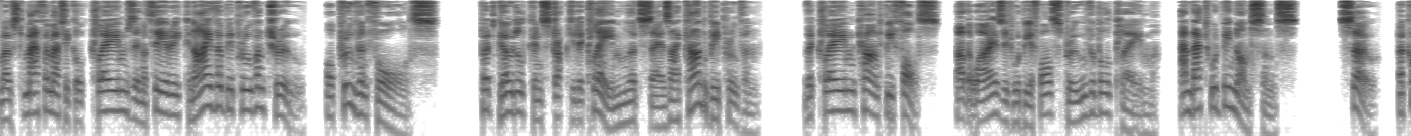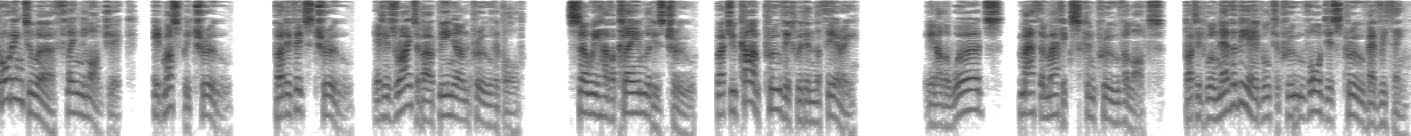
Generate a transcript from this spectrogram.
most mathematical claims in a theory can either be proven true, or proven false. But Gödel constructed a claim that says I can't be proven. The claim can't be false, otherwise it would be a false provable claim, and that would be nonsense. So, according to Earthling logic, it must be true. But if it's true, it is right about being unprovable. So we have a claim that is true, but you can't prove it within the theory. In other words, mathematics can prove a lot, but it will never be able to prove or disprove everything.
